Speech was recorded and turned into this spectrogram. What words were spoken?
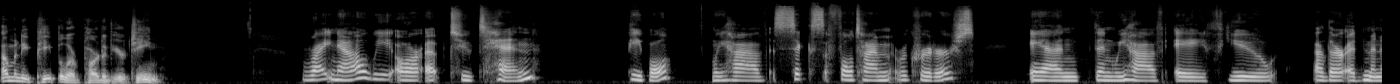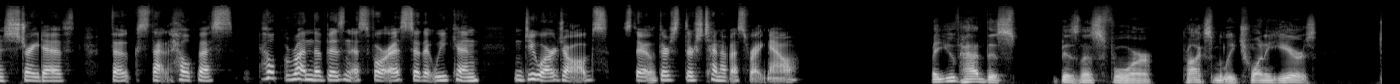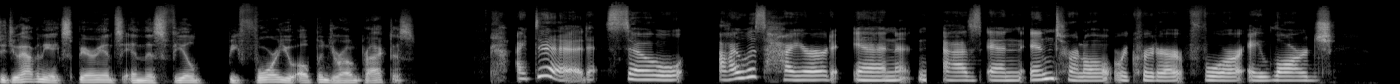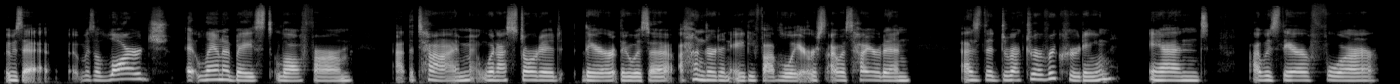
How many people are part of your team? Right now, we are up to 10 people. We have six full time recruiters, and then we have a few other administrative folks that help us help run the business for us so that we can do our jobs. So there's there's 10 of us right now. But you've had this business for approximately 20 years. Did you have any experience in this field before you opened your own practice? I did. So I was hired in as an internal recruiter for a large it was a it was a large Atlanta-based law firm at the time. When I started there, there was a 185 lawyers. I was hired in as the director of recruiting and I was there for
